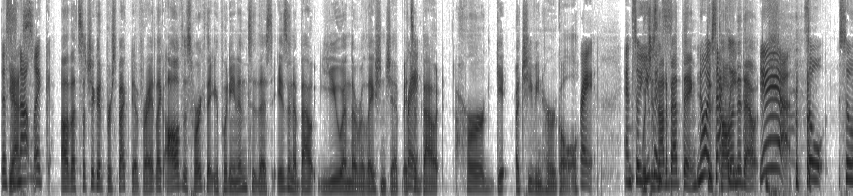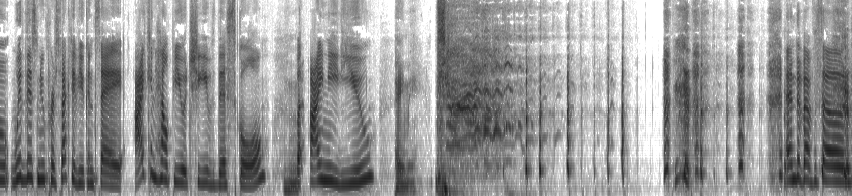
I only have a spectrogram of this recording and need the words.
This Yes. is not like Oh, that's such a good perspective, right? Like all of this work that you're putting into this isn't about you and the relationship. It's Right. about her get, achieving her goal. right. And so you Which you is can not a bad thing. No, Just exactly. calling it out. Yeah, yeah. yeah. so so with this new perspective, you can say, I can help you achieve this goal, Mm-hmm. but I need you Pay me. End of episode.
